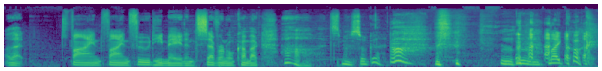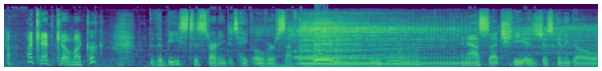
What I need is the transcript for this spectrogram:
of that fine, fine food he made, and Severin will come back. Ah, that smells so good. my cook. I can't kill my cook. The beast is starting to take over Severin. and as such, he is just going to go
